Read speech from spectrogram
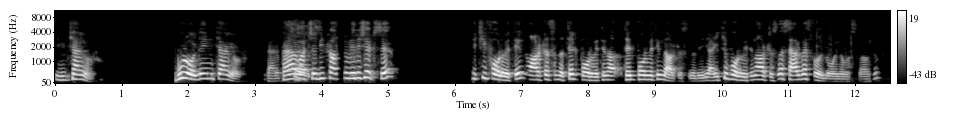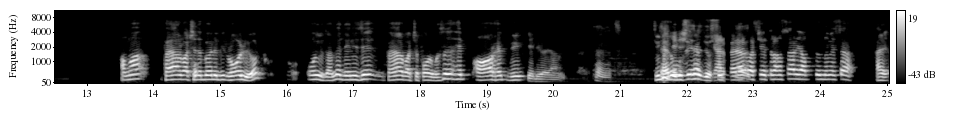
imkan yok. Bu rolde imkan yok. Yani Fenerbahçe Evet. bir katkı verecekse iki forvetin arkasında tek forvetin tek forvetin de arkasında değil. Yani iki forvetin arkasında serbest rolde oynaması lazım. Ama Fenerbahçe'de böyle bir rol yok. O yüzden de Deniz'e Fenerbahçe forması hep ağır, hep büyük geliyor yani. Evet. Çünkü Erol Uzun'a diyorsun, yani Fenerbahçe'ye transfer yaptığında mesela hani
